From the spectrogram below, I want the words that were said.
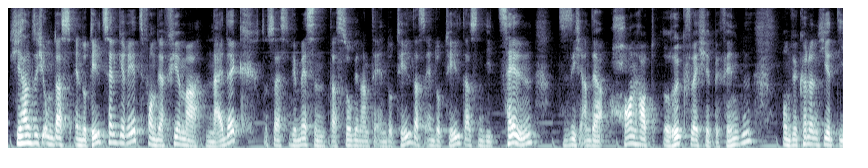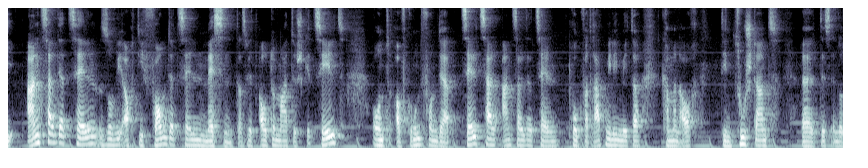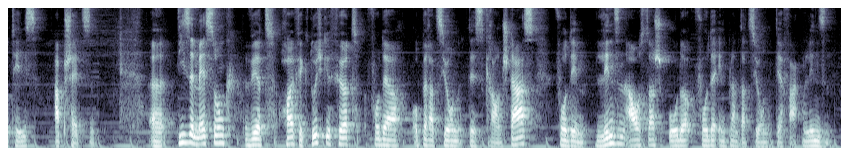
Hier handelt es sich um das Endothelzellgerät von der Firma Nidec. Das heißt, wir messen das sogenannte Endothel. Das Endothel, das sind die Zellen, die sich an der Hornhautrückfläche befinden. Und wir können hier die Anzahl der Zellen sowie auch die Form der Zellen messen. Das wird automatisch gezählt und aufgrund von der Zellzahl, Anzahl der Zellen pro Quadratmillimeter kann man auch den Zustand äh, des Endothels abschätzen. Äh, diese Messung wird häufig durchgeführt vor der Operation des grauen Stars, vor dem Linsenaustausch oder vor der Implantation der Fakenlinsen.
